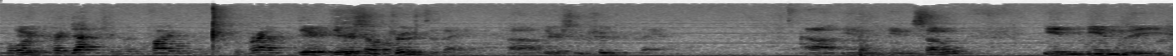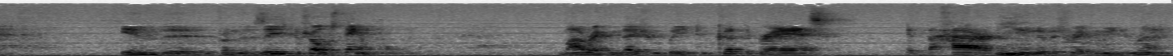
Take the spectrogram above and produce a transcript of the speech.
more there, productive environment for brown. There, there's so, some truth to that. Uh, there's some truth to that. Uh, and, and so, in in the in the from the disease control standpoint, my recommendation would be to cut the grass at the higher end of its recommended range.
